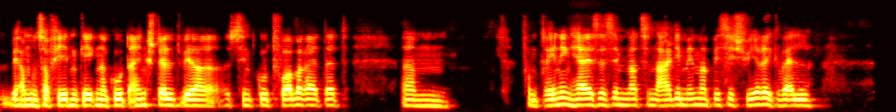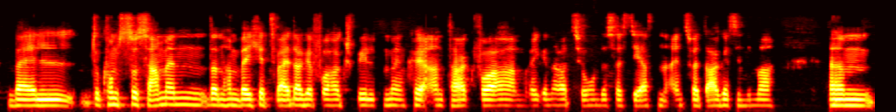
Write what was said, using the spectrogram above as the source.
wir haben uns auf jeden Gegner gut eingestellt, wir sind gut vorbereitet. Ähm, vom Training her ist es im Nationalteam immer ein bisschen schwierig, weil, weil du kommst zusammen, dann haben welche zwei Tage vorher gespielt, manche einen Tag vorher haben Regeneration. Das heißt, die ersten ein, zwei Tage sind immer ähm,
